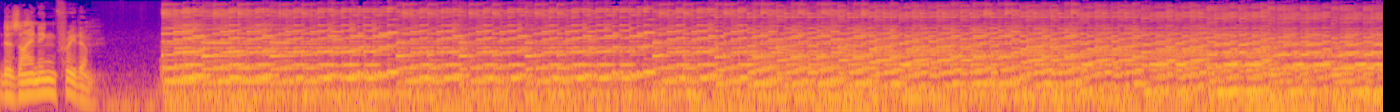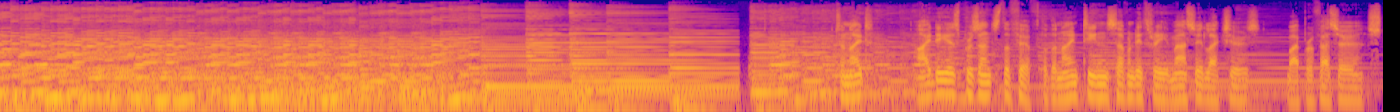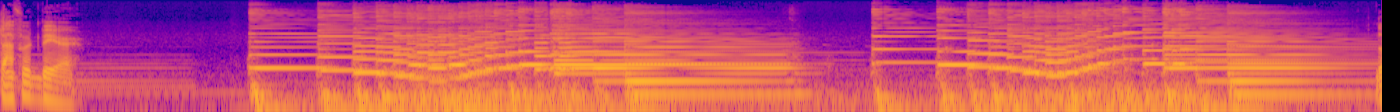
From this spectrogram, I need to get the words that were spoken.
Designing Freedom. Tonight, Ideas presents the fifth of the 1973 Massey Lectures by Professor Stafford Beer.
